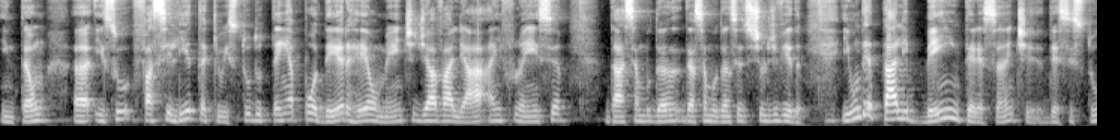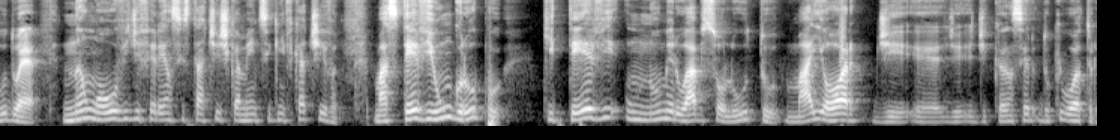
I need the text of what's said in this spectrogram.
Então, uh, isso facilita que o estudo tenha poder realmente de avaliar a influência dessa mudança, dessa mudança de estilo de vida. E um detalhe bem interessante desse estudo é: não houve diferença estatisticamente significativa, mas teve um grupo que teve um número absoluto maior de, eh, de, de, câncer do que o outro.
